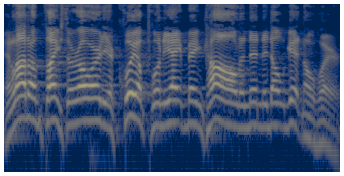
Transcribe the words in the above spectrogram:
And a lot of them thinks they're already equipped when they ain't been called and then they don't get nowhere.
